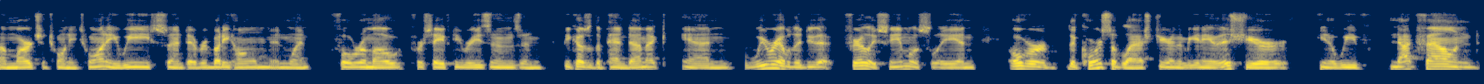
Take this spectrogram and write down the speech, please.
um, March of 2020, we sent everybody home and went full remote for safety reasons and because of the pandemic. And we were able to do that fairly seamlessly. And over the course of last year and the beginning of this year, you know, we've not found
